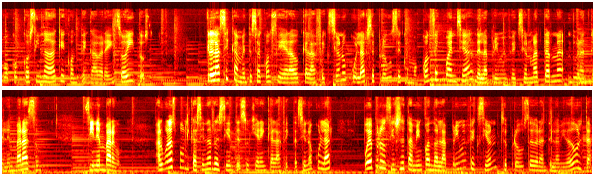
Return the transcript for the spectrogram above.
poco cocinada que contenga braizoitos. Clásicamente se ha considerado que la afección ocular se produce como consecuencia de la prima infección materna durante el embarazo. Sin embargo, algunas publicaciones recientes sugieren que la afectación ocular puede producirse también cuando la prima infección se produce durante la vida adulta.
